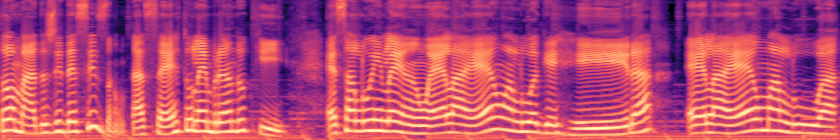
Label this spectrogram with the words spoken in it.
tomadas de decisão, tá certo? Lembrando que essa lua em Leão, ela é uma lua guerreira, ela é uma lua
